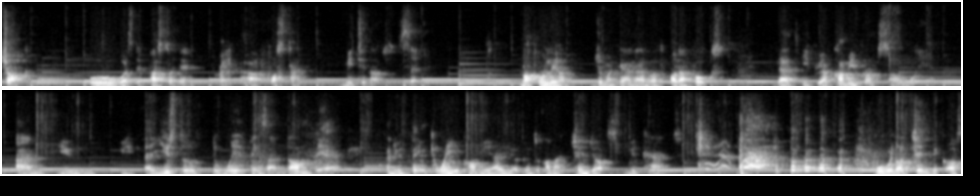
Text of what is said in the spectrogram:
Chuck, who was the pastor then, right. our first time meeting us, said, not only Jumoke and I, but other folks, that if you are coming from somewhere and you, are used to the way things are done there, and you think when you come here you're going to come and change us, you can't. we will not change because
